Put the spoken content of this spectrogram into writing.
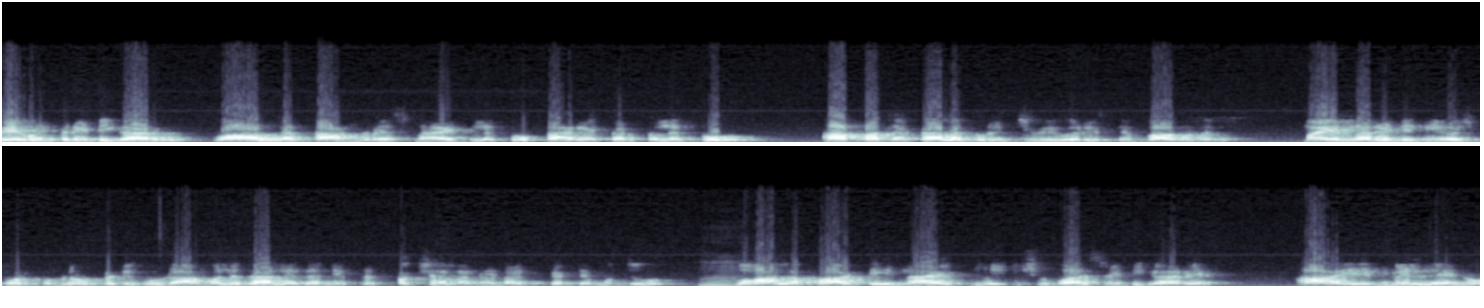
రేవంత్ రెడ్డి గారు వాళ్ళ కాంగ్రెస్ నాయకులకు కార్యకర్తలకు ఆ పథకాల గురించి వివరిస్తే బాగుంటది. మా ఎల్లారెడ్డి నియోజకవర్గంలో ఒకటి కూడా అమలు కాలేదని ప్రతిపక్షాలు అనడానికంటే ముందు వాళ్ళ పార్టీ నాయకులు సుభాష్ రెడ్డి గారే ఆ ఎమ్మెల్యేను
